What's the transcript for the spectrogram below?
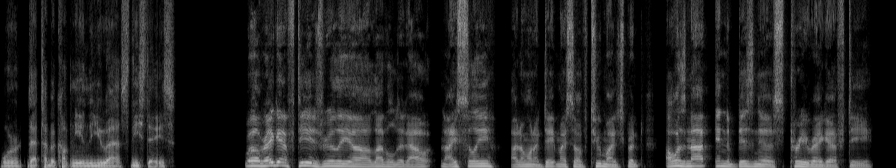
or that type of company in the U.S. these days? Well, Reg FD has really uh, leveled it out nicely. I don't want to date myself too much, but I was not in the business pre Reg FD.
